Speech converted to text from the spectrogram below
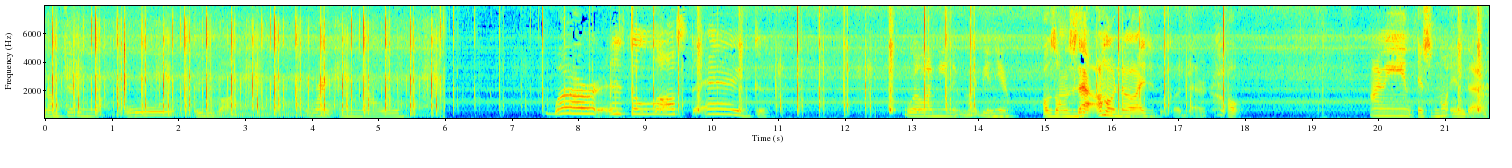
God, I'm checking all over right now. Where is the lost egg? Well, I mean, it might be in here. Oh, as long as that. Oh no, I should have gone there. Oh. I mean, it's not in there.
